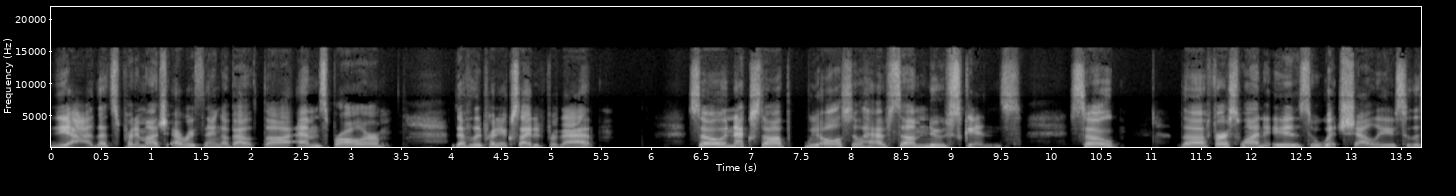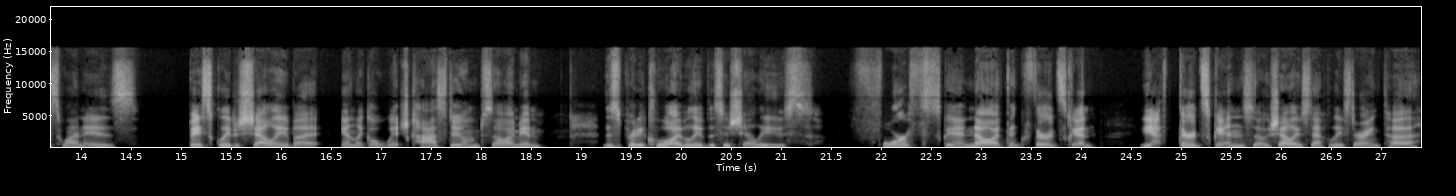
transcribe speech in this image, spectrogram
yeah, that's pretty much everything about the EMZ brawler. Definitely pretty excited for that. So, next up, we also have some new skins. So, the first one is Witch Shelly. So, this one is basically just Shelly, but in like a witch costume. So, I mean, this is pretty cool. I believe this is Shelly's fourth skin. No, I think third skin. Yeah, third skin. So, Shelly's definitely starting to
